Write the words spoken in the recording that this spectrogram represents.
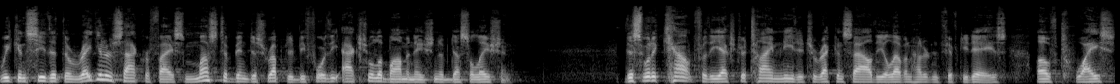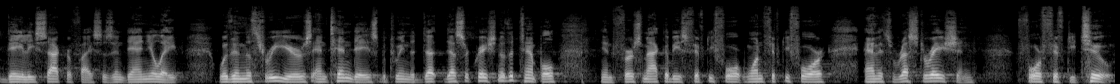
we can see that the regular sacrifice must have been disrupted before the actual abomination of desolation. This would account for the extra time needed to reconcile the 1150 days of twice daily sacrifices in Daniel 8 within the three years and 10 days between the de- desecration of the temple in 1 Maccabees 54, 154 and its restoration 452.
